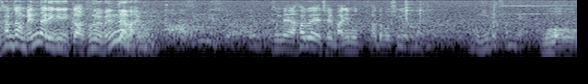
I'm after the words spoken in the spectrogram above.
삼성 맨날 이기니까 돈을 맨날 많이 벌어. 선배 하루에 제일 많이 보- 받아보신 게 얼마예요? 200, 300. 오.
